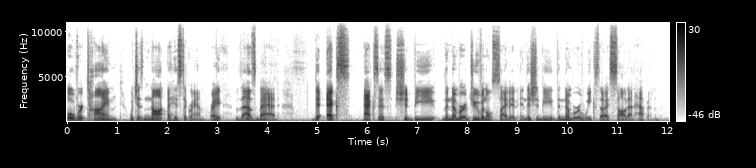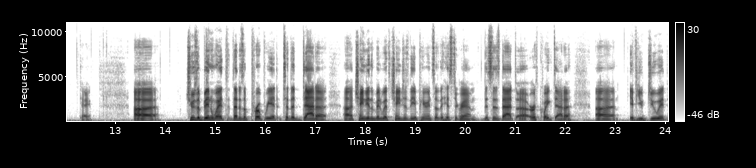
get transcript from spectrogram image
over time, which is not a histogram, right? That's bad. The x axis should be the number of juveniles sighted, and this should be the number of weeks that I saw that happen. Okay? Uh, choose a bin width that is appropriate to the data. Uh, changing the bin width changes the appearance of the histogram. This is that uh, earthquake data. Uh, if you do it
